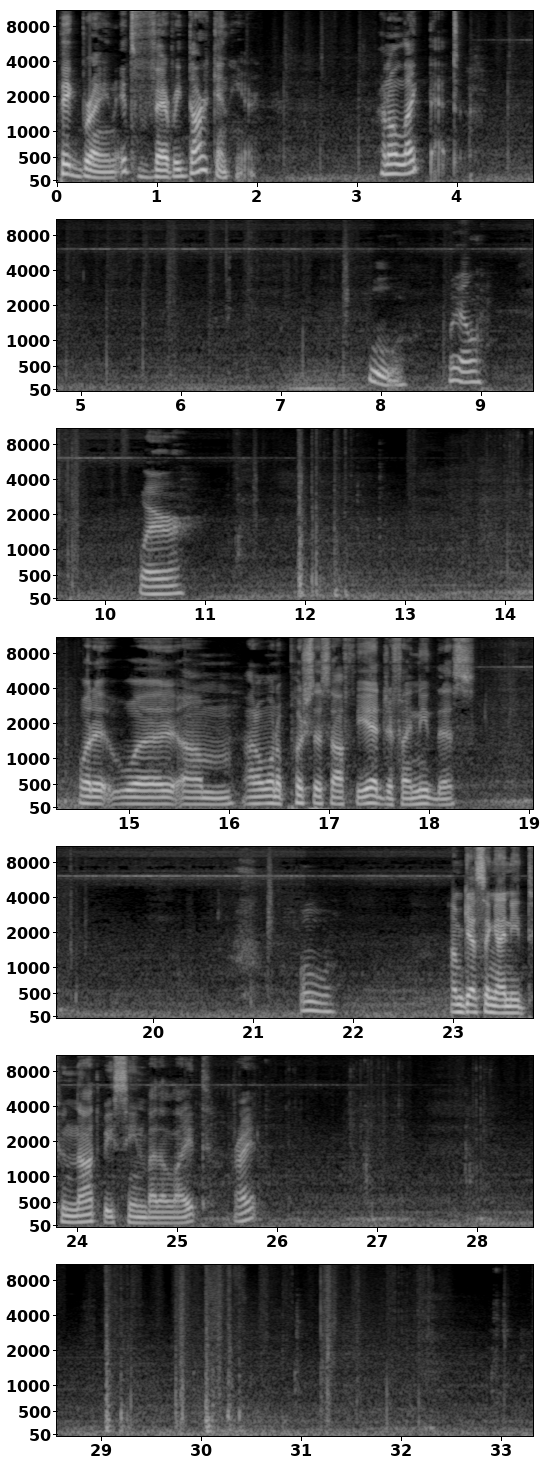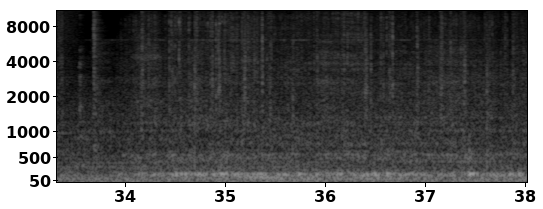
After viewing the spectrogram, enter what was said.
big brain. It's very dark in here. I don't like that. Ooh, well, where? What it, what, um, I don't want to push this off the edge if I need this. Oh. I'm guessing I need to not be seen by the light, right?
